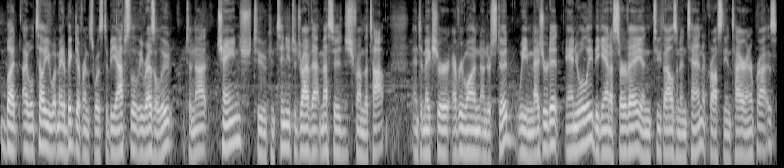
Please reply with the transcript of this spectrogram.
But I will tell you what made a big difference was to be absolutely resolute, to not change, to continue to drive that message from the top, and to make sure everyone understood. We measured it annually, began a survey in 2010 across the entire enterprise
